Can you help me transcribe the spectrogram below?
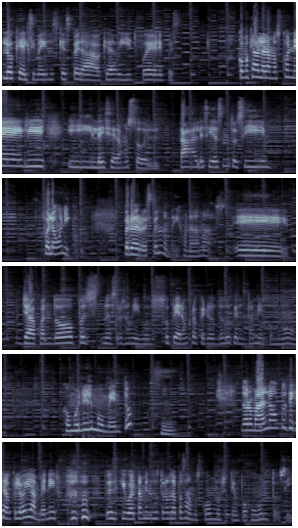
Lo que él sí me dijo es que esperaba que David fuera y pues como que habláramos con él y, y le hiciéramos todo el tales y eso, entonces sí fue lo único. Pero de resto él no me dijo nada más. Eh, ya cuando pues nuestros amigos supieron, creo que ellos lo supieron también como, como en el momento. Mm. Normal, no, pues dijeron que lo veían venir. pues es que igual también nosotros nos la pasamos como mucho tiempo juntos y,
